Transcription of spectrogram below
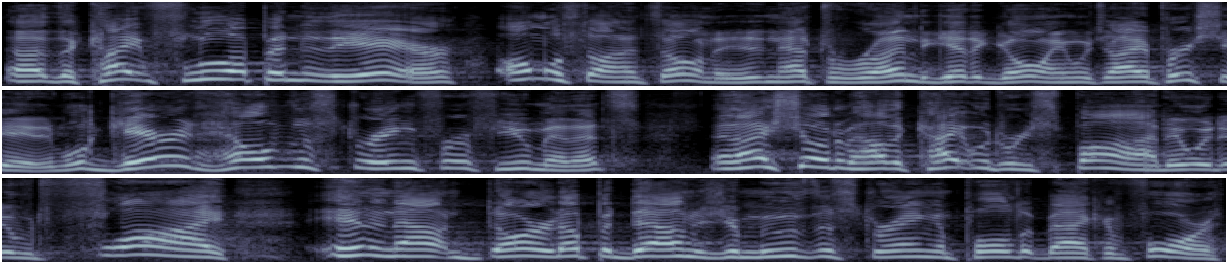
uh, the kite flew up into the air almost on its own. It didn't have to run to get it going, which I appreciated. Well, Garrett held the string for a few minutes, and I showed him how the kite would respond. It would, it would fly in and out and dart up and down as you moved the string and pulled it back and forth.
